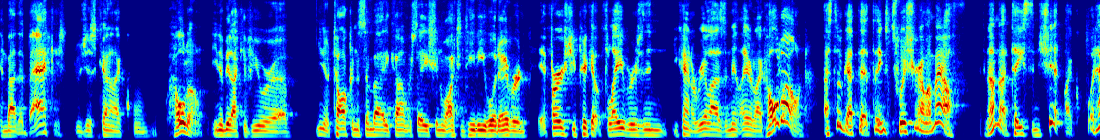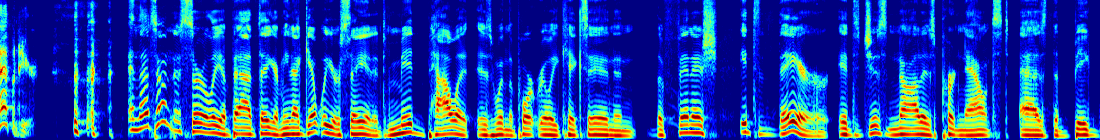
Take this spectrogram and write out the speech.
and by the back it was just kind of like, hold on, you know, be like if you were a uh, you know, talking to somebody, conversation, watching TV, whatever. At first you pick up flavors and then you kind of realize a minute later, like, hold on, I still got that thing swishing around my mouth and I'm not tasting shit. Like, what happened here? and that's not necessarily a bad thing. I mean, I get what you're saying. It's mid palate is when the port really kicks in, and the finish, it's there. It's just not as pronounced as the big,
